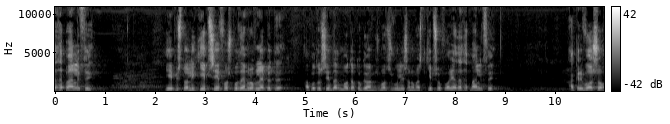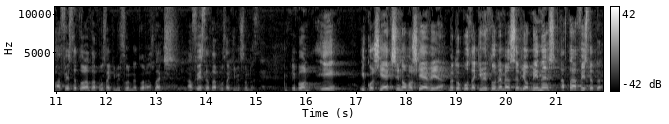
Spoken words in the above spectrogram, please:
δεν θα επαναληφθεί. Η επιστολική ψήφος που δεν προβλέπεται από το Σύνταγμα, ούτε από τον κανονισμό της Βουλής ονομαστική ψηφοφορία, δεν θα επαναληφθεί. Ακριβώς, ο- αφήστε τώρα τα που θα κοιμηθούν τώρα, εντάξει. Αφήστε τα που θα κοιμηθούν. Λοιπόν, οι 26 νομοσχέδια με το που θα κοιμηθούν μέσα σε δύο μήνες, αυτά αφήστε τα.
